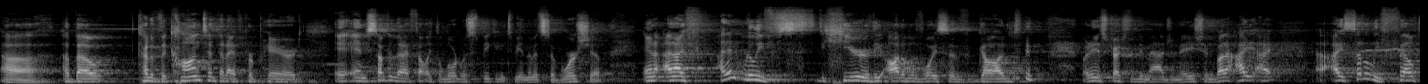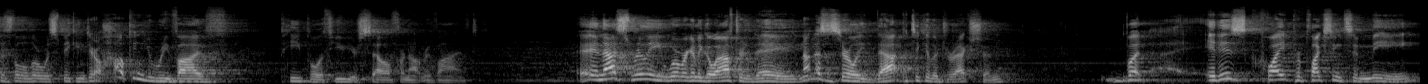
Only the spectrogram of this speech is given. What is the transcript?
uh, about kind of the content that I've prepared and something that I felt like the Lord was speaking to me in the midst of worship. And, and I, I didn't really hear the audible voice of God by any stretch of the imagination, but I, I, I suddenly felt as though the Lord was speaking, Daryl, how can you revive people if you yourself are not revived? And that's really where we're going to go after today. Not necessarily that particular direction, but uh, it is quite perplexing to me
